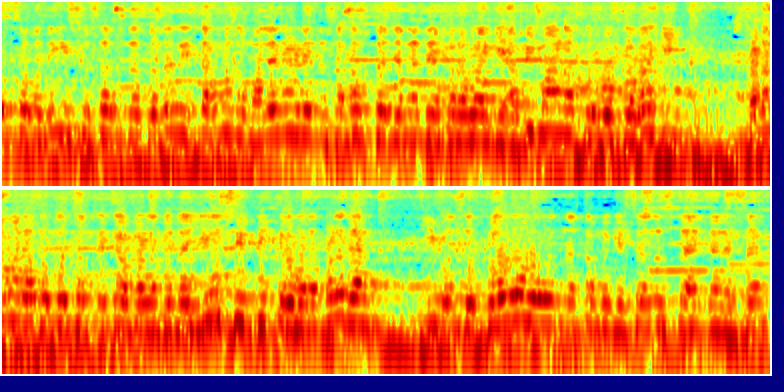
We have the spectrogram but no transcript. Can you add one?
ಉತ್ಸವದ ಈ ಸುಸಂದರ್ಭದಲ್ಲಿ ತಮ್ಮನ್ನು ಮಲೆನಾಡಿನ ಸಮಸ್ತ ಜನತೆಯ ಪರವಾಗಿ ಅಭಿಮಾನ ಪೂರ್ವಕವಾಗಿ ಬಡವರ ಬಂದು ಪತ್ರಿಕಾ ಬಳಗದ ಯು ಸಿದ್ದಿಕ್ರವರ ಬಳಗ ಈ ಒಂದು ಗೌರವವನ್ನು ತಮಗೆ ಸಲ್ಲಿಸ್ತಾ ಇದ್ದಾರೆ ಸರ್.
